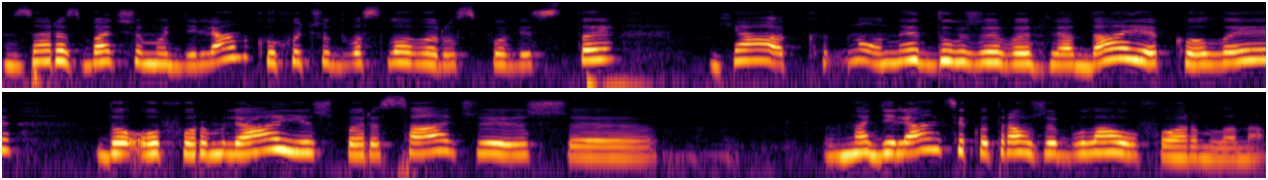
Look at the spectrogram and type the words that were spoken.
Зараз бачимо ділянку, хочу два слова розповісти, як ну, не дуже виглядає, коли дооформляєш, пересаджуєш е, на ділянці, котра вже була оформлена.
